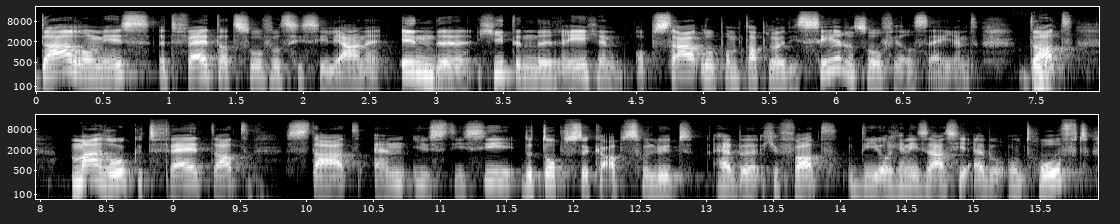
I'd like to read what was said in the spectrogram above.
Daarom is het feit dat zoveel Sicilianen in de gietende regen op straat lopen om te applaudisseren zo veelzeggend. Dat... Maar ook het feit dat staat en justitie de topstukken absoluut hebben gevat, die organisatie hebben onthoofd.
